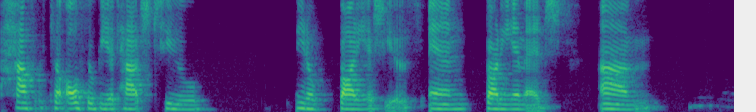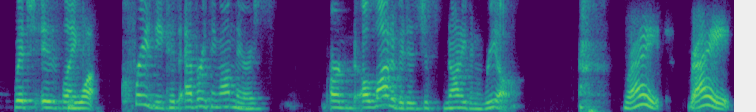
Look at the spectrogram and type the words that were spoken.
has to also be attached to you know body issues and body image um which is like what? crazy because everything on there is or a lot of it is just not even real. Right right.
